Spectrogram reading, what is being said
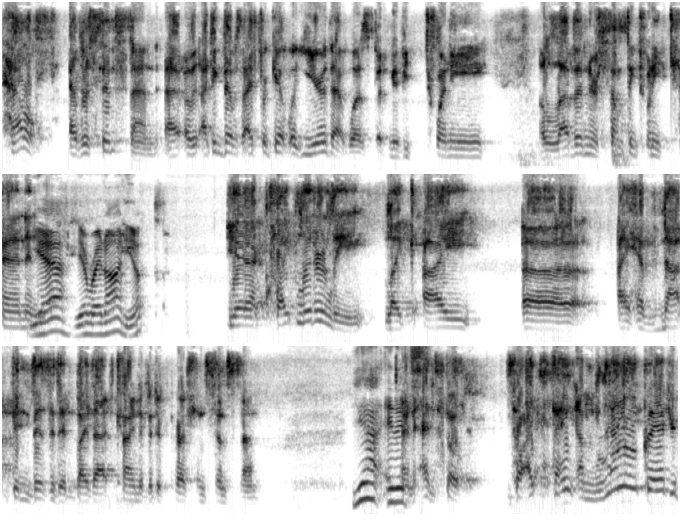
health ever since then. I, I think that was I forget what year that was, but maybe 2011 or something, 2010. And Yeah, yeah, right on. Yep. Yeah, quite literally. Like I, uh, I have not been visited by that kind of a depression since then. Yeah, and And it's and so so I think I'm really glad you're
